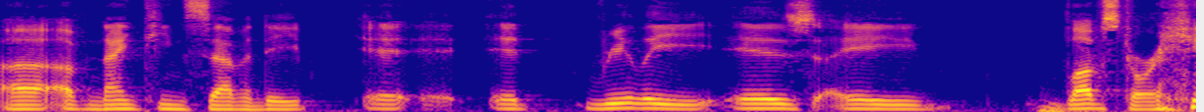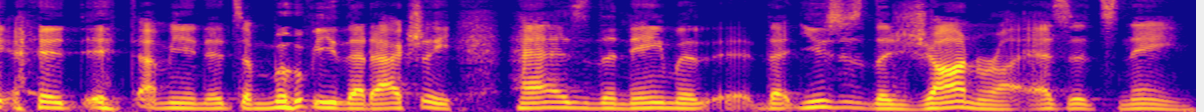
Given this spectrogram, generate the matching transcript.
uh, of 1970. It, it, really is a love story. It, it, I mean, it's a movie that actually has the name of, that uses the genre as its name.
